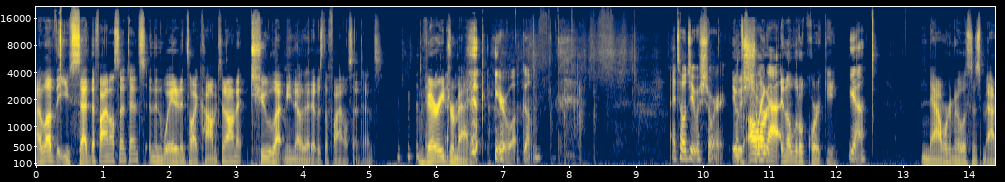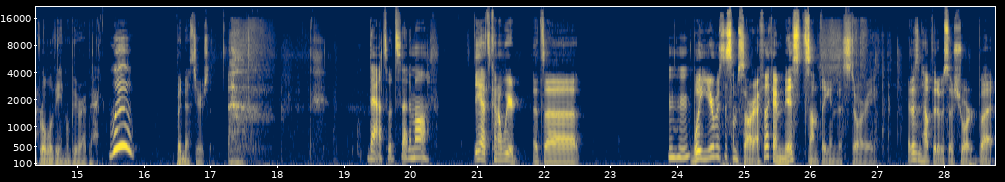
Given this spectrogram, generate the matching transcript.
i love that you said the final sentence and then waited until i commented on it to let me know that it was the final sentence very dramatic You're welcome. I told you it was short. it That's was all short I got. and a little quirky yeah. now we're gonna go listen to some avril lavigne we'll be right back Woo! but no seriously That's what set him off. Yeah, it's kind of weird. That's uh, Mm-hmm. what year was this? I'm sorry. I feel like I missed something in this story. It doesn't help that it was so short, but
